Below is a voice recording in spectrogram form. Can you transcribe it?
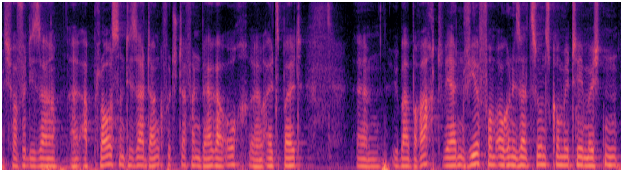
Ich hoffe, dieser äh, Applaus und dieser Dank wird Stefan Berger auch äh, alsbald ähm, überbracht werden. Wir vom Organisationskomitee möchten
